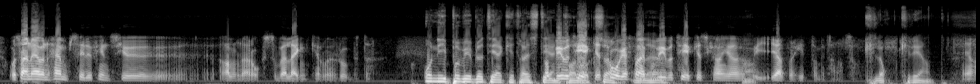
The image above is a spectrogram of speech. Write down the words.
Och sen även hemsidor finns ju eh, alla de där också med länkar och rubbet där. Och ni på biblioteket har ju stenkoll biblioteket, också. fråga för mig på biblioteket så kan jag Ja. hjälpa att hitta mitt annat. Klockrent. Ja.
